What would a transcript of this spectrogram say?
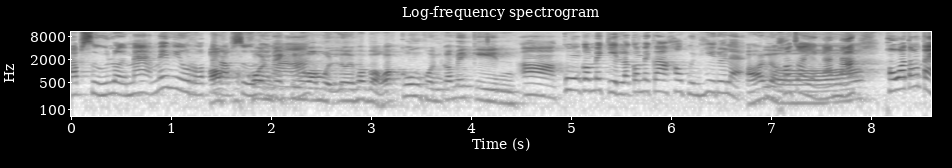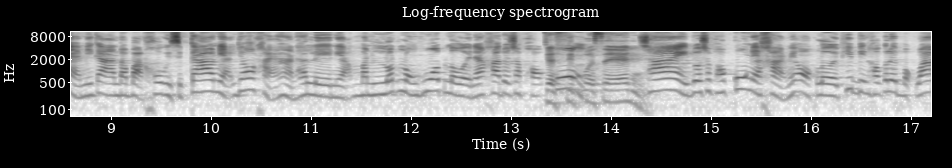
รับซื้อเลยแม่ ไม่มีรถไปอ๋อรับซื้อคนเลยไปนะกลัวหมดเลยพอบอกว่ากุ้งคนก็ไม่กิน อ่ากุ้งก็ไม่กินแล้วก็ไม่กล้าเข้าพื้นที่ด้วยแหละอ๋อเหรอ นูเข้าใจอย่างนั้นนะ เพราะว่าตั้งแต่มีการระบาดโควิด -19 เนี่ยยอดขายอาหารทะเลเนี่ยมันลดลงหวบเลยนะคะ โดยเฉพาะกุ้ง70เปอร์เซ็นต์ใช่โดยเฉพาะกุ้งเนี่ยขายไม่ออกเลย พี่บินเขาก็เลยบอกว่า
